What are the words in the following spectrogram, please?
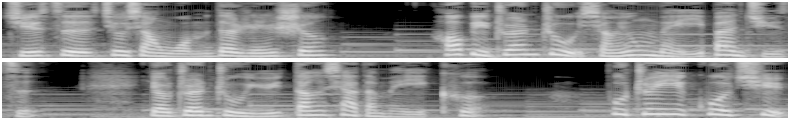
橘子就像我们的人生，好比专注享用每一瓣橘子，要专注于当下的每一刻，不追忆过去，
